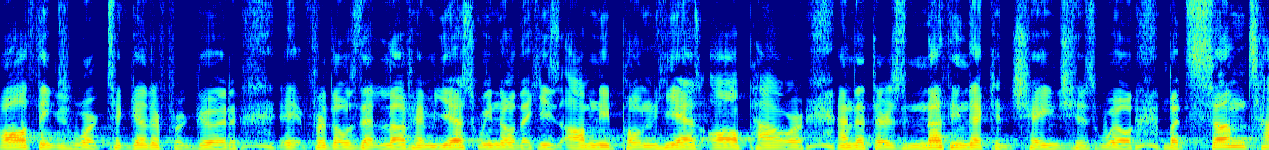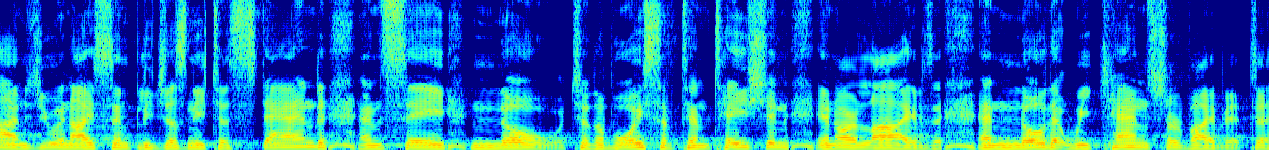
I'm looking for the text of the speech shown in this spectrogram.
all things work together for good eh, for those that love Him. Yes, we know that He's omnipotent, He has all power, and that there's nothing that can change His will. But sometimes you and I simply just need to stand and say no to the voice of temptation in our lives and know that we can survive it. Uh,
